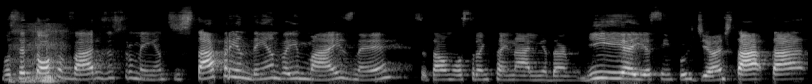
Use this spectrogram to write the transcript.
você toca vários instrumentos, está aprendendo aí mais, né? Você estava mostrando que está aí na linha da harmonia e assim por diante, está tá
